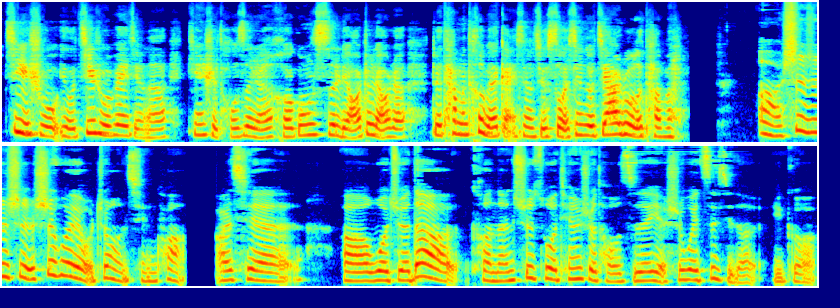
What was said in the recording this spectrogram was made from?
技术有技术背景的天使投资人和公司聊着聊着，对他们特别感兴趣，索性就加入了他们。啊，是是是是会有这种情况，而且。呃，我觉得可能去做天使投资也是为自己的一个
